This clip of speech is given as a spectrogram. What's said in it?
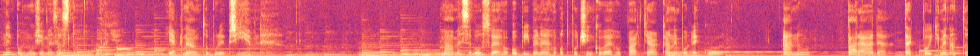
nebo můžeme zasnout úplně. Jak nám to bude příjemné. Máme sebou svého oblíbeného odpočinkového parťáka nebo deku? Ano? Paráda, tak pojďme na to.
